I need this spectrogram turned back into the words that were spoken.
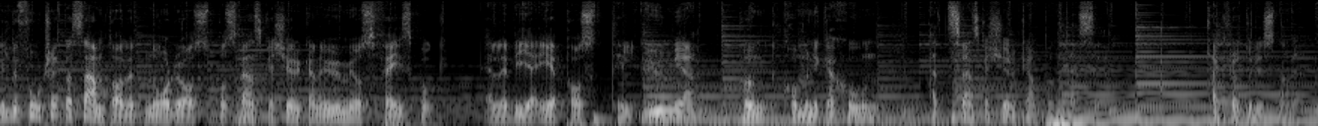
Vill du fortsätta samtalet når du oss på Svenska kyrkan i Umeås Facebook eller via e-post till umia.kommunikation svenskakyrkan.se. Tack för att du lyssnade.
